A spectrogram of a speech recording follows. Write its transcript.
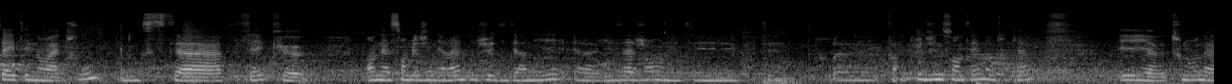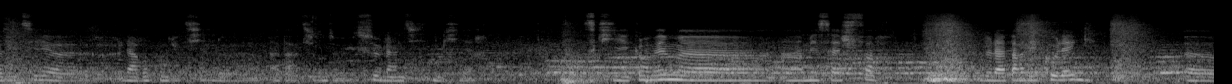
Ça a été non à tout, donc ça fait que en assemblée générale jeudi dernier, les agents ont été peut-être, enfin plus d'une centaine en tout cas, et tout le monde a voté la reconductible partir de ce lundi, donc hier. Ce qui est quand même euh, un message fort de la part des collègues euh,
